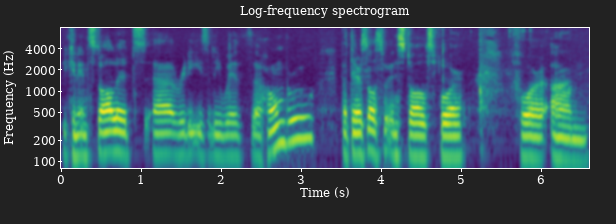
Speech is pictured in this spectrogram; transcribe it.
You can install it uh, really easily with Homebrew, but there's also installs for for um,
